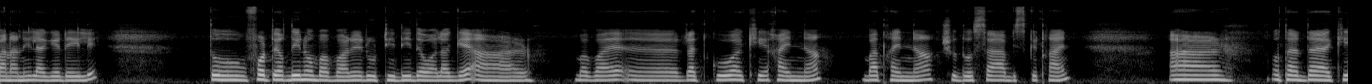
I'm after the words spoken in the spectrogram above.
বানানি লাগে ডেইলি তো প্রত্যেক দিনও বাবারে রুটি দিয়ে দেওয়া লাগে। আর বাবায় রাতকু আখি খাইন না, ভাত খাইন না, শুধু চা বিস্কিট খাইন আর ওটার দায় আর কি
